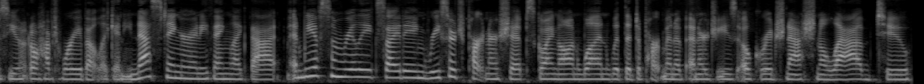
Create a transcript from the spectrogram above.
So you don't have to worry about like any nesting or anything like that. And we have some really exciting research partnerships going on. One with the Department of Energy's Oak Ridge National Lab to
